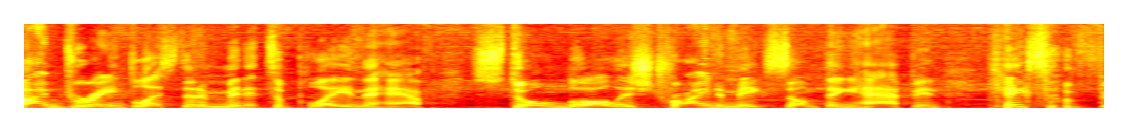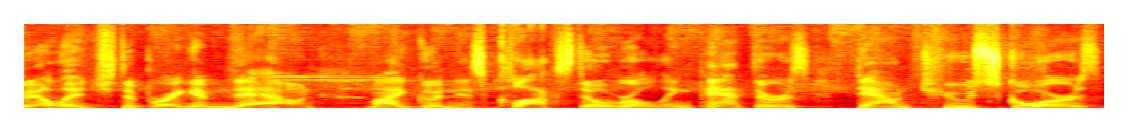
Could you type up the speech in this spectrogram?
Time drained, less than a minute to play in the half. Stone Lawless trying to make something happen. Takes a village to bring him down. My goodness, clock still rolling. Panthers down two scores.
